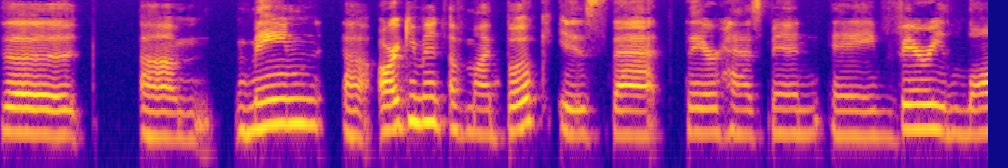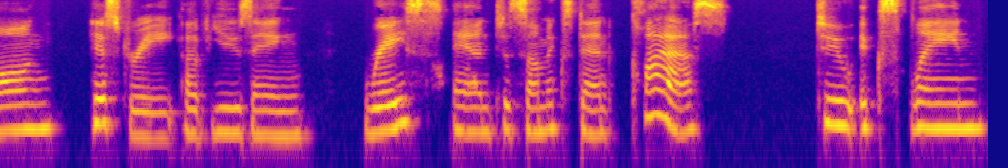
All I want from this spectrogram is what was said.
the um, main uh, argument of my book is that there has been a very long history of using race and to some extent class to explain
